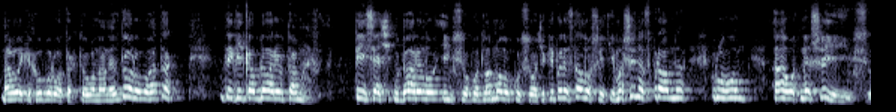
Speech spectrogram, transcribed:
на великих оборотах, то вона не здорова, а так декілька вдарів там тисяч ударило і все, подламало кусочок і перестало шити. І машина справна кругом, а от не шиє і все.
